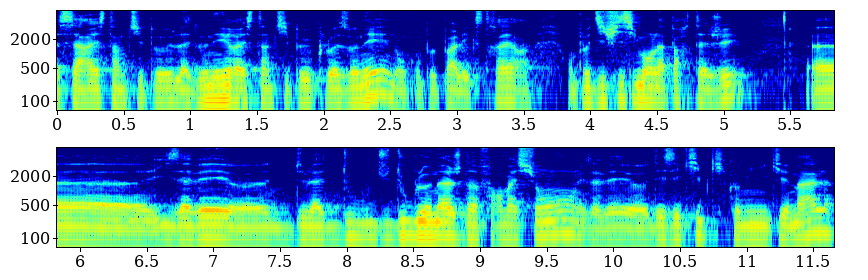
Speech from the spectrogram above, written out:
Ça reste un petit peu, la donnée reste un petit peu cloisonnée, donc on peut pas l'extraire, on peut difficilement la partager. ils avaient la du doublonnage d'informations, ils avaient des équipes qui communiquaient mal.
